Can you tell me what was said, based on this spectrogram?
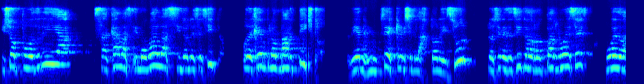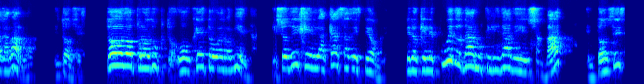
Y yo podría sacarlas y moverlas si lo necesito. Por ejemplo, martillo. Bien, muxé que le Isur, pero si necesito romper nueces, puedo agarrarlo. Entonces, todo producto o objeto o herramienta que yo deje en la casa de este hombre, pero que le puedo dar utilidad en Shabbat, entonces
